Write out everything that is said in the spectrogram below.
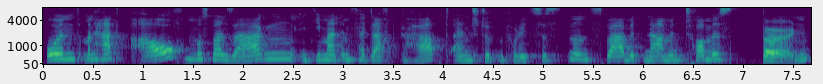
Und man hat auch, muss man sagen, jemand im Verdacht gehabt, einen bestimmten Polizisten, und zwar mit Namen Thomas Byrne.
